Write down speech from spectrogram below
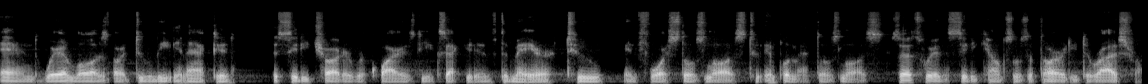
and where laws are duly enacted, the city charter requires the executive, the mayor, to enforce those laws, to implement those laws. So that's where the city council's authority derives from.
